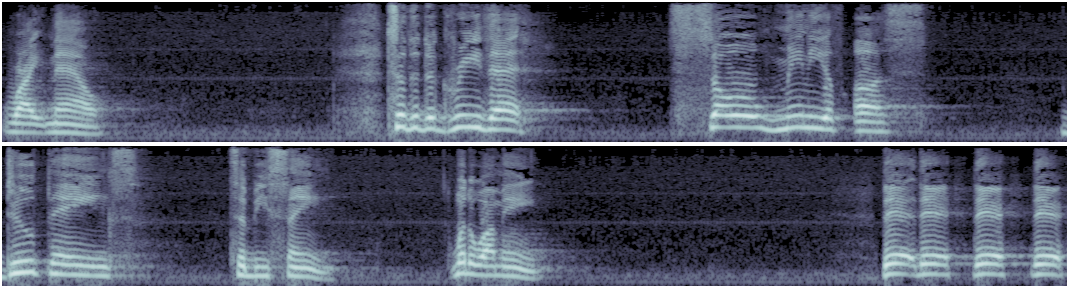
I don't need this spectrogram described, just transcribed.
right now. To the degree that so many of us do things to be seen. What do I mean? There, there, there, there.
